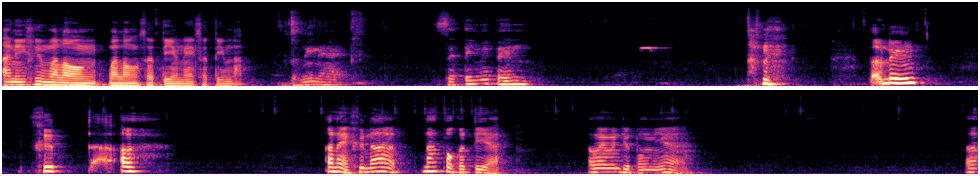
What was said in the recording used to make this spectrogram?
อันนี้คือมาลองมาลองสตรีมในสตรีมลับตรงนี้นะฮะเซตติ้งไม่เป็นแป๊บนึงคือเอออันไหนคือหน้าหน้าปกติอะทำไมมันอยู่ตรงนี้อะเออ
